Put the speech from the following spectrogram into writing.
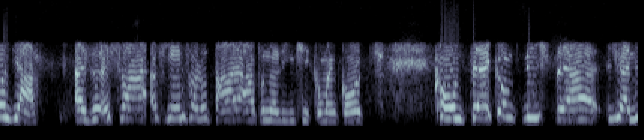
Und ja, also es war auf jeden Fall totaler Adrenalinkick. Oh mein Gott, kommt der, kommt nicht der. Ich meine,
